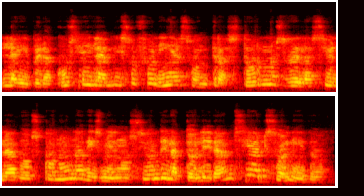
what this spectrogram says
La hiperacusia y la misofonía son trastornos relacionados con una disminución de la tolerancia al sonido.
